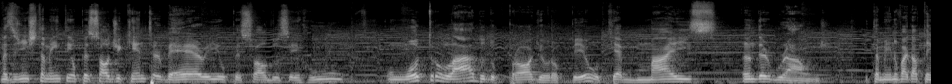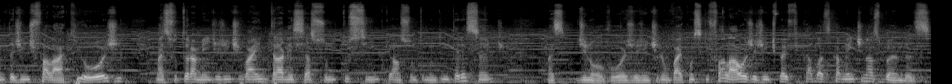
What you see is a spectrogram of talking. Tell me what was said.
Mas a gente também tem o pessoal de Canterbury, o pessoal do Who, um outro lado do prog europeu que é mais underground. E também não vai dar tempo da gente falar aqui hoje, mas futuramente a gente vai entrar nesse assunto sim, que é um assunto muito interessante. Mas, de novo, hoje a gente não vai conseguir falar, hoje a gente vai ficar basicamente nas bandas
